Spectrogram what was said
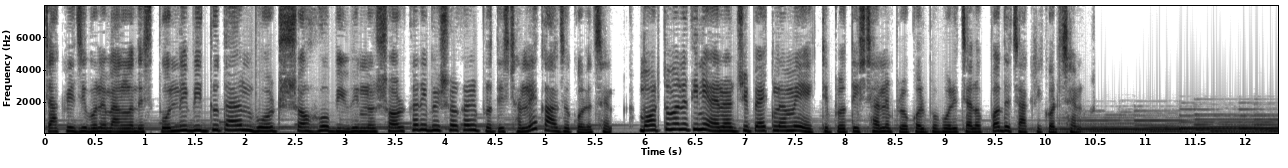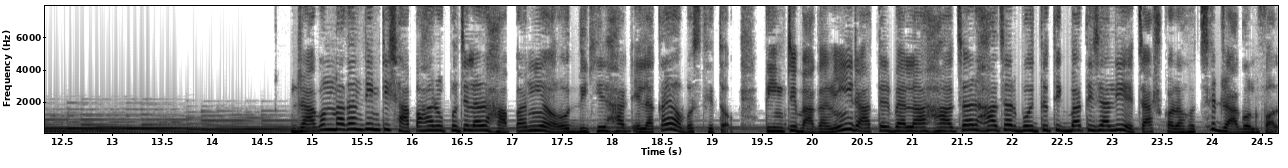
চাকরি জীবনে বাংলাদেশ পল্লী বিদ্যুতায়ন বোর্ড সহ বিভিন্ন সরকারি বেসরকারি প্রতিষ্ঠানে কাজও করেছেন। বর্তমানে তিনি এনার্জি প্যাক নামে একটি প্রতিষ্ঠানের প্রকল্প পরিচালক পদে চাকরি করছেন। ড্রাগন বাগান তিনটি সাপাহার উপজেলার হাপানিয়া ও দিঘিরহাট এলাকায় অবস্থিত। তিনটি বাগানেই রাতের বেলা হাজার হাজার বৈদ্যুতিক বাতি জ্বালিয়ে চাষ করা হচ্ছে ড্রাগন ফল।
